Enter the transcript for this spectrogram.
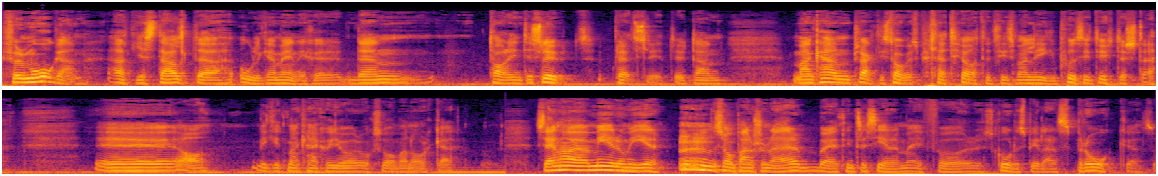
förmågan att gestalta olika människor, den tar inte slut plötsligt. Utan man kan praktiskt taget spela teater tills man ligger på sitt yttersta. Eh, ja, vilket man kanske gör också om man orkar. Sen har jag mer och mer som pensionär börjat intressera mig för skådespelarspråk. Alltså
